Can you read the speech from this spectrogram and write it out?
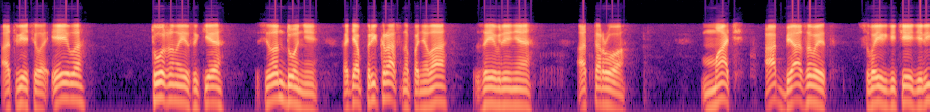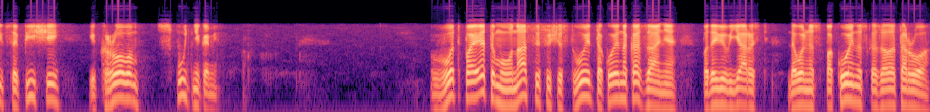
ответила Эйла, тоже на языке Зеландонии, хотя прекрасно поняла заявление Аттароа. Мать обязывает своих детей делиться пищей и кровом спутниками. Вот поэтому у нас и существует такое наказание, подавив ярость, довольно спокойно сказала Таро.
